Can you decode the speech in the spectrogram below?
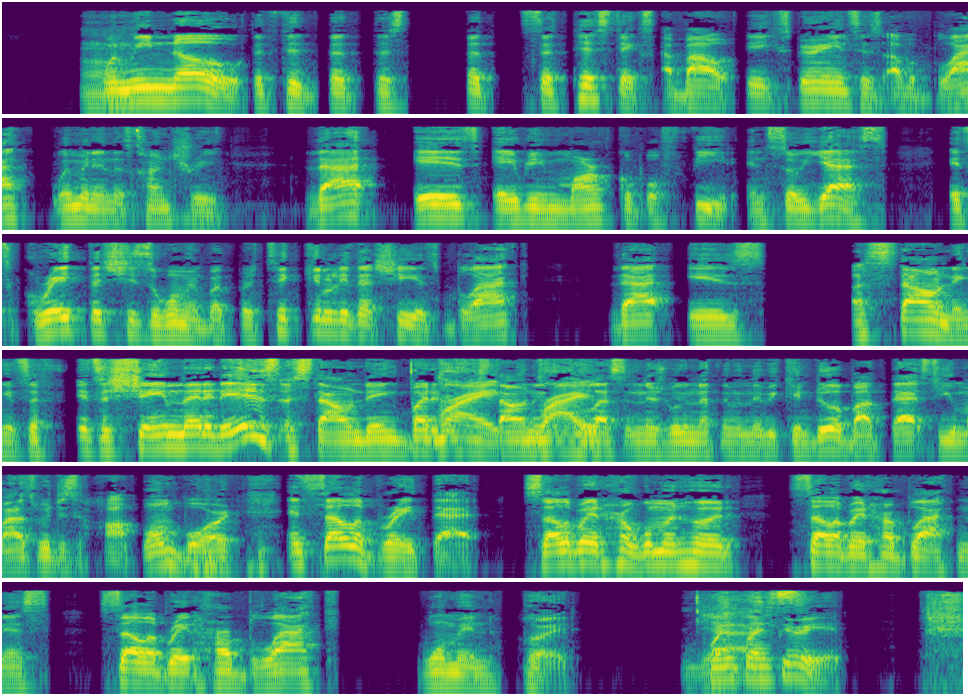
mm. when we know that the, the, the, the statistics about the experiences of black women in this country, that is a remarkable feat. And so, yes, it's great that she's a woman, but particularly that she is black, that is astounding. It's a it's a shame that it is astounding, but it's Right, astounding right. nonetheless, and there's really nothing that we can do about that. So you might as well just hop on board and celebrate that. Celebrate her womanhood, celebrate her blackness, celebrate her black womanhood. Point blank period.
